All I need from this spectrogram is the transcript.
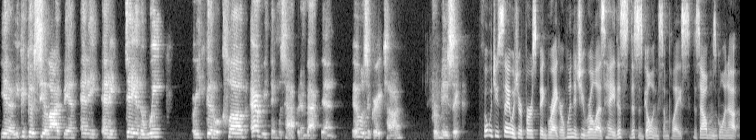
you know, you could go see a live band any any day of the week, or you could go to a club. Everything was happening back then. It was a great time for music. What would you say was your first big break, or when did you realize, hey, this this is going someplace? This album's going up.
